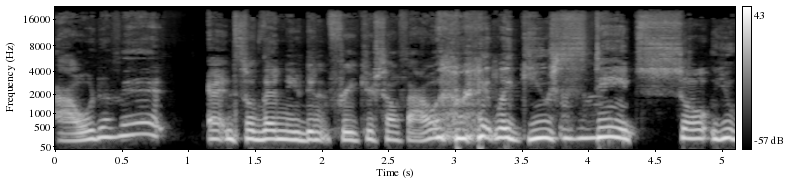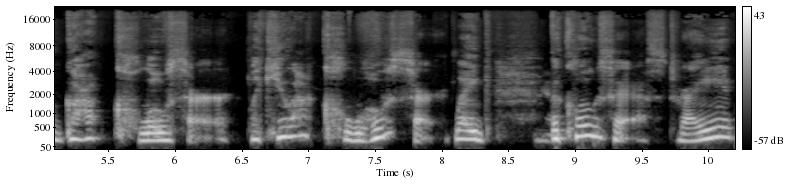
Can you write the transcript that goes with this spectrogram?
out of it. And so then you didn't freak yourself out, right? Like you mm-hmm. stayed so, you got closer. Like you got closer, like yeah. the closest, right?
